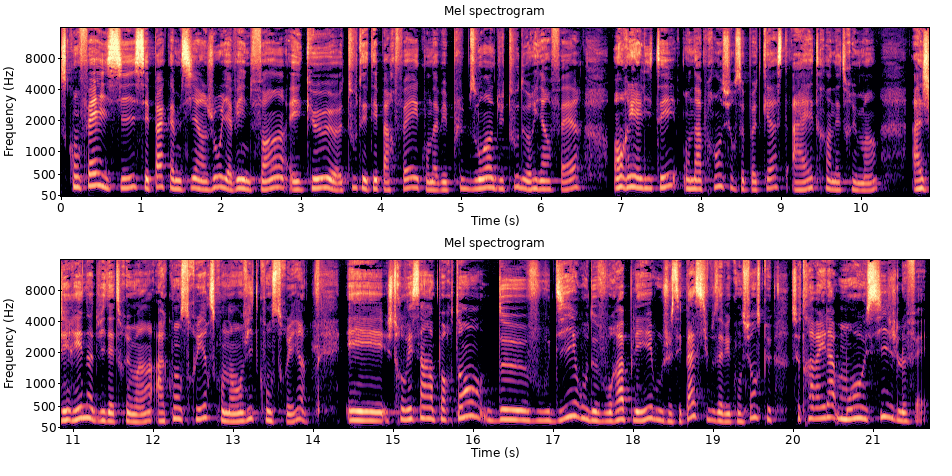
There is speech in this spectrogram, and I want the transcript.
ce qu'on fait ici, c'est pas comme si un jour il y avait une fin et que euh, tout était parfait et qu'on n'avait plus besoin du tout de rien faire. En réalité, on apprend sur ce podcast à être un être humain, à gérer notre vie d'être humain, à construire ce qu'on a envie de construire. Et je trouvais ça important de vous dire ou de vous rappeler, ou je sais pas si vous avez conscience que ce travail-là, moi aussi, je le fais.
